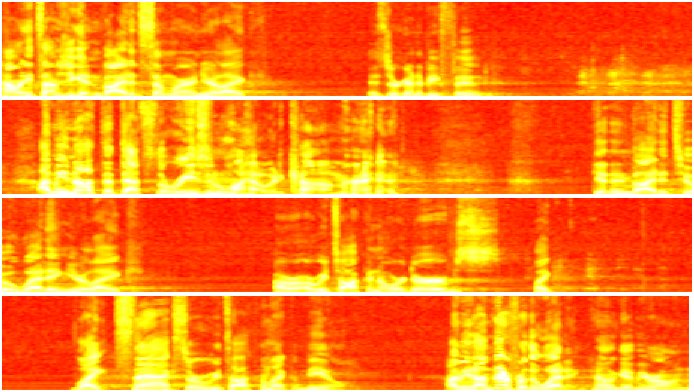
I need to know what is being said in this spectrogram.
How many times you get invited somewhere and you're like, is there going to be food? I mean, not that that's the reason why I would come, right? Getting invited to a wedding, you're like, are, are we talking hors d'oeuvres? Light snacks, or are we talking like a meal? I mean, I'm there for the wedding, don't get me wrong.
